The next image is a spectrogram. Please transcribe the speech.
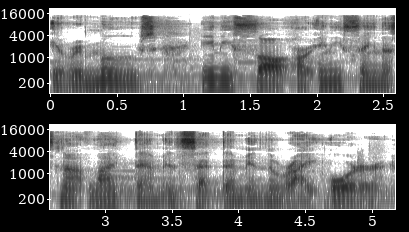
it removes thought or anything that's not like them and set them in the right order.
